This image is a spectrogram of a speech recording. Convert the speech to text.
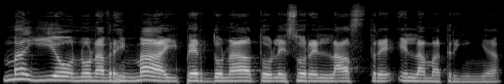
ma io non avrei mai perdonato le sorellastre e la matrigna.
